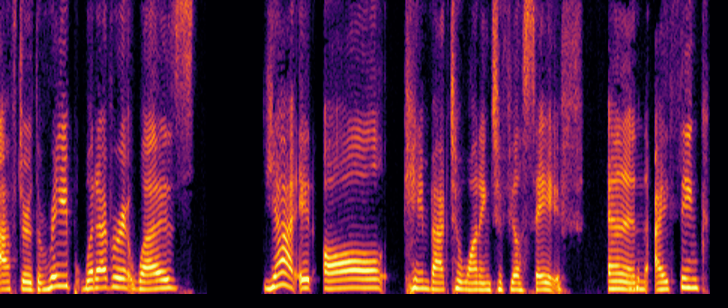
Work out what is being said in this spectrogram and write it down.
after the rape, whatever it was, yeah, it all came back to wanting to feel safe. And I think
